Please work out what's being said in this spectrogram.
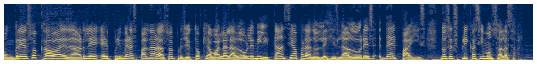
Congreso acaba de darle el primer espaldarazo al proyecto que avala la doble militancia para los legisladores del país. Nos explica Simón Salazar.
